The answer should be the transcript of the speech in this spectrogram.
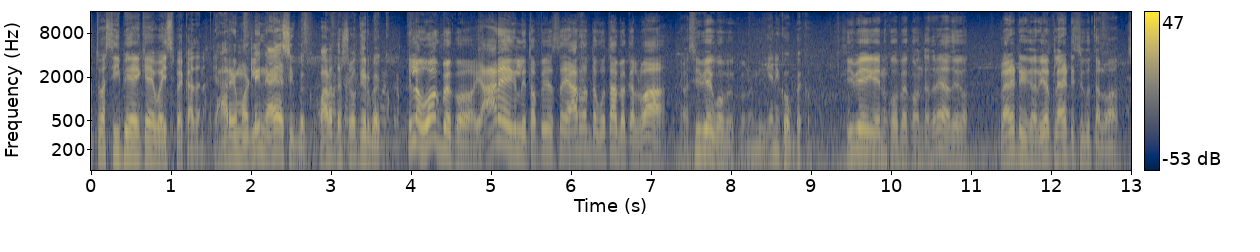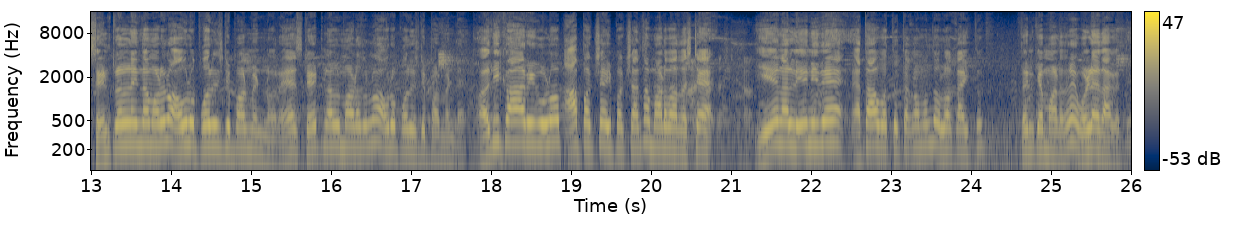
ಅಥವಾ ಸಿ ಬಿ ಐಗೆ ವಹಿಸ್ಬೇಕು ಅದನ್ನು? ಯಾರೇ ಮಾಡಲಿ ನ್ಯಾಯ ಸಿಗಬೇಕು. ಪಾರದರ್ಶಕವಾಗಿ ಇರಬೇಕು. ಇಲ್ಲ ಹೋಗ್ಬೇಕು. ಯಾರೇ ಇರಲಿ ತಪ್ಪಿಸ್ತ ಯಾರು ಅಂತ ಗೊತ್ತಾಗಬೇಕಲ್ವಾ? ಸಿ ಬಿ ಐಗೆ ಹೋಗ್ಬೇಕು ನನಗೆ. ಏನಕ್ಕೆ ಹೋಗ್ಬೇಕು? ಸಿ ಬಿ ಐಗೆ ಏನಕ್ಕೆ ಹೋಗ್ಬೇಕು ಅಂತಂದರೆ ಅದು ಕ್ಲಾರಿಟಿ ರಿಯಲ್ ಕ್ಲಾರಿಟಿ ಸಿಗುತ್ತಲ್ವಾ? ಸೆಂಟ್ರಲ್ನಿಂದ ಮಾಡಿದ್ರು ಅವರು ಪೊಲೀಸ್ ಡಿಪಾರ್ಟ್ಮೆಂಟ್ನವರೇ ಸ್ಟೇಟ್ನಲ್ಲಿ ಮಾಡಿದ್ರು ಅವರು ಪೊಲೀಸ್ ಡಿಪಾರ್ಟ್ಮೆಂಟೇ ಅಧಿಕಾರಿಗಳು ಆ ಪಕ್ಷ ಈ ಪಕ್ಷ ಅಂತ ಮಾಡಬಾರ್ದಷ್ಟೇ. ಏನಲ್ಲಿ ಏನಿದೆ ಯಥಾವತ್ತು ತಗೊಂಬಂದು ಲೋಕಾಯುಕ್ತ ತನಿಖೆ ಮಾಡಿದ್ರೆ ಒಳ್ಳೇದಾಗುತ್ತೆ.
